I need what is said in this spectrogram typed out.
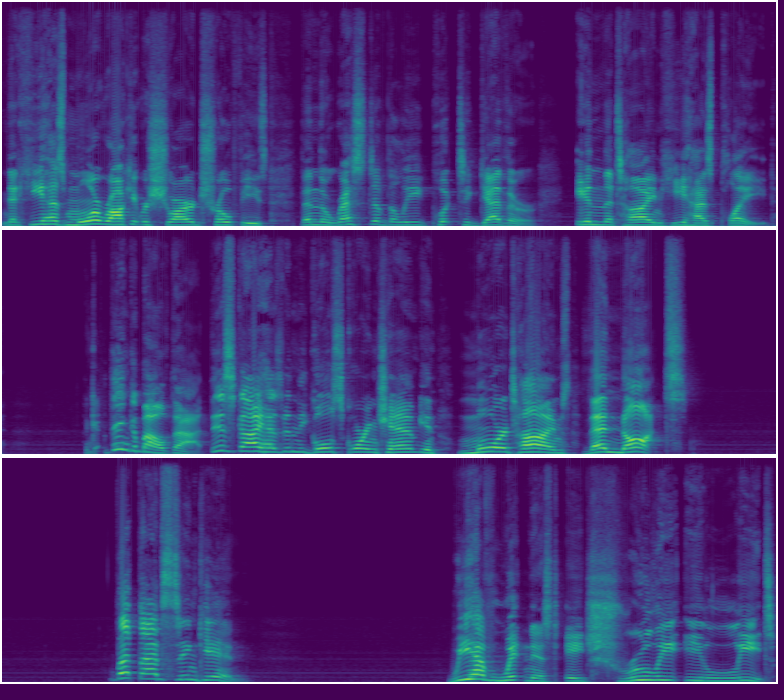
that he has more Rocket Richard trophies than the rest of the league put together in the time he has played. Think about that. This guy has been the goal scoring champion more times than not. Let that sink in. We have witnessed a truly elite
